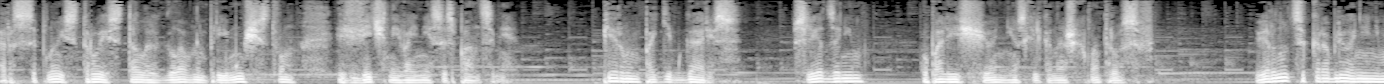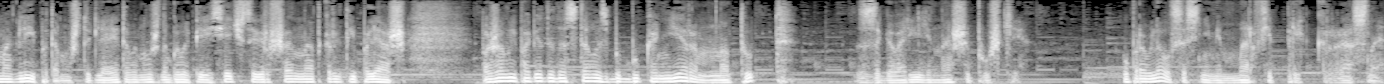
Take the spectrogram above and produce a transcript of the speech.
рассыпной строй стал их главным преимуществом в вечной войне с испанцами. Первым погиб Гаррис. Вслед за ним упали еще несколько наших матросов. Вернуться к кораблю они не могли, потому что для этого нужно было пересечь совершенно открытый пляж. Пожалуй, победа досталась бы буконьерам, но тут заговорили наши пушки. Управлялся с ними Мерфи прекрасно,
